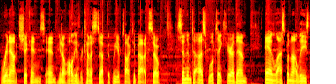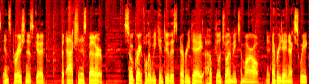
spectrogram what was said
rent out chickens and you know all the other kind of stuff that we have talked about. So send them to us. We'll take care of them. And last but not least, inspiration is good, but action is better. So grateful that we can do this every day. I hope you'll join me tomorrow and every day next week.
